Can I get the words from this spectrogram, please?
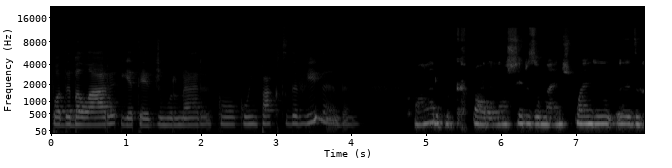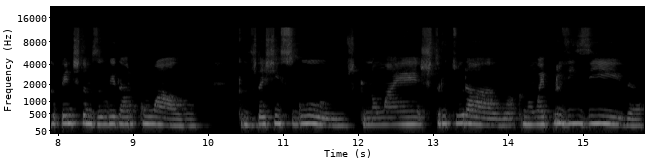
pode abalar e até desmoronar com, com o impacto da vida. Da... Claro, porque repara, nós seres humanos, quando eh, de repente estamos a lidar com algo que nos deixa inseguros, que não é estruturado, ou que não é previsível,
